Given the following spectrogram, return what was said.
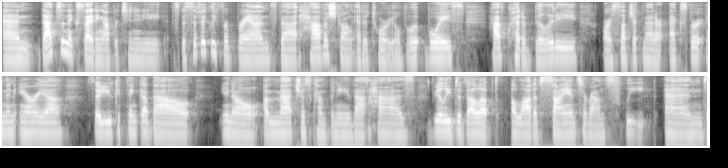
And that's an exciting opportunity, specifically for brands that have a strong editorial vo- voice, have credibility, or a subject matter expert in an area. So you could think about, you know, a mattress company that has really developed a lot of science around sleep and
